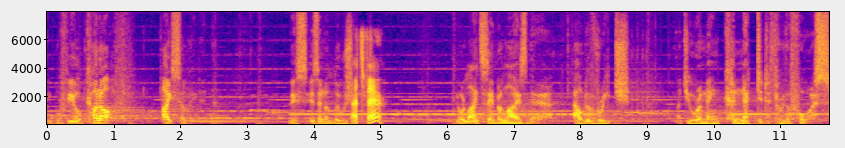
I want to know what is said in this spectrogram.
You will feel cut off, isolated. This is an illusion. That's fair. Your lightsaber lies there, out of reach, but you remain connected through the Force.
